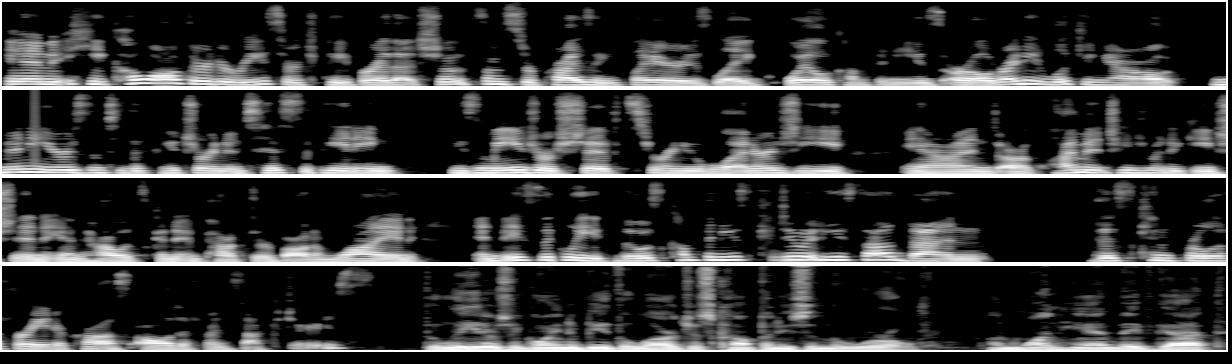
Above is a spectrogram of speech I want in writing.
And he co authored a research paper that showed some surprising players like oil companies are already looking out many years into the future and anticipating these major shifts to renewable energy and uh, climate change mitigation and how it's going to impact their bottom line. And basically, if those companies can do it, he said, then this can proliferate across all different sectors. The leaders are going to be the largest companies in the world. On one hand, they've got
